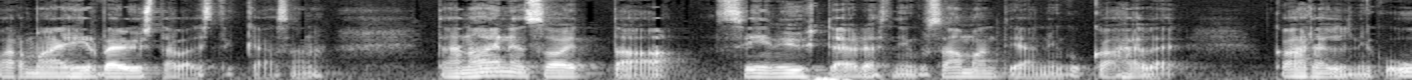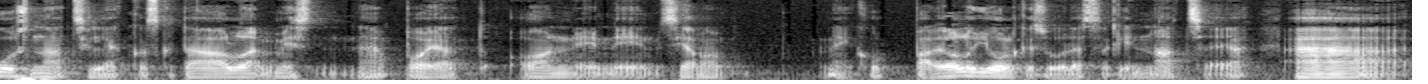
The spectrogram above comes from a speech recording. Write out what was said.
varmaan ei hirveän ystävällistikään sano. Tämä nainen soittaa siinä yhteydessä niin kuin saman tien niin kuin kahdelle, kahdelle niin kuin uusnatsille, koska tämä alue, missä nämä pojat on, niin, niin siellä on niin kuin paljon ollut julkisuudessakin natseja. Ää,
